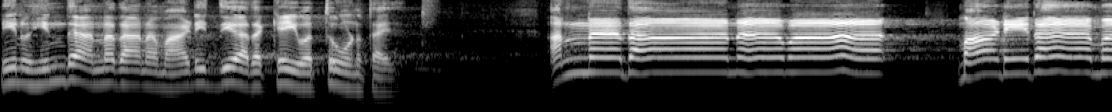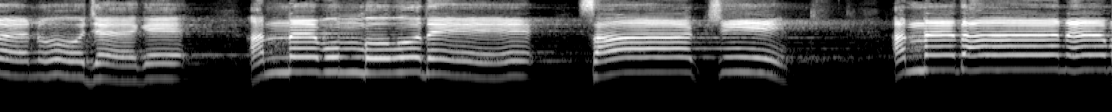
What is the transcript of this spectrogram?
ನೀನು ಹಿಂದೆ ಅನ್ನದಾನ ಮಾಡಿದ್ದಿ, ಅದಕ್ಕೆ ಇವತ್ತು ಉಣ್ತಾ ಇದೆ ಅನ್ನದಾನವ ಮಾಡಿದ ಮನುಜಗೆ ಅನ್ನವುಂಬುವುದೇ ಸಾಕ್ಷಿ. ಅನ್ನದಾನವ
